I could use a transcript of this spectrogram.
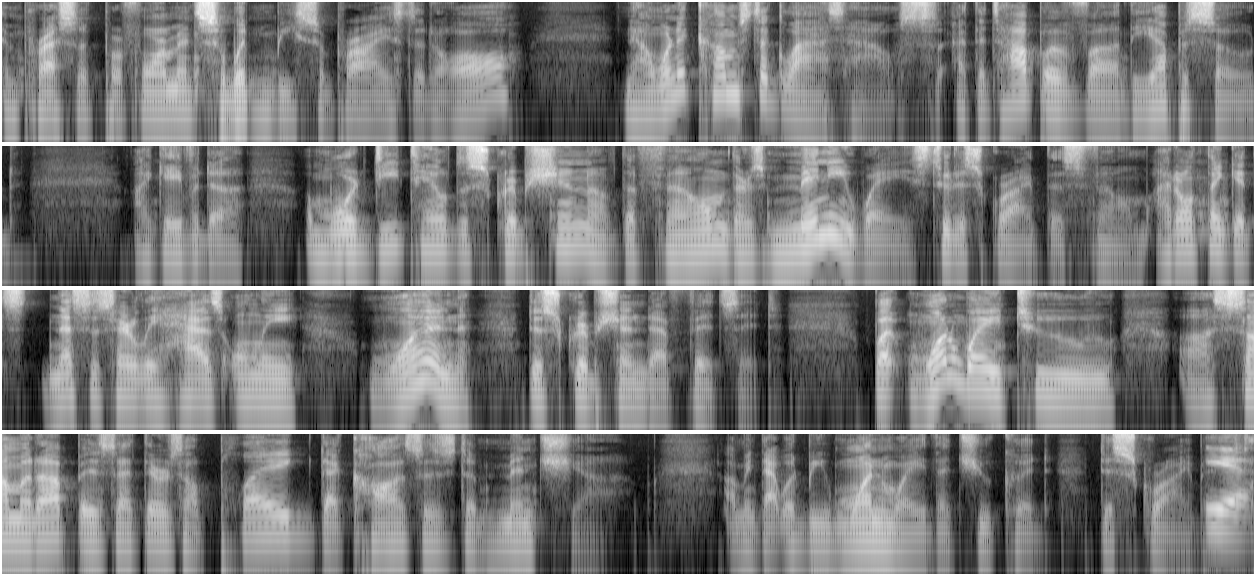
impressive performance. I wouldn't be surprised at all. Now, when it comes to Glasshouse, at the top of uh, the episode, I gave it a, a more detailed description of the film. There's many ways to describe this film. I don't think it necessarily has only one description that fits it. But one way to uh, sum it up is that there's a plague that causes dementia. I mean, that would be one way that you could describe it. Yeah.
